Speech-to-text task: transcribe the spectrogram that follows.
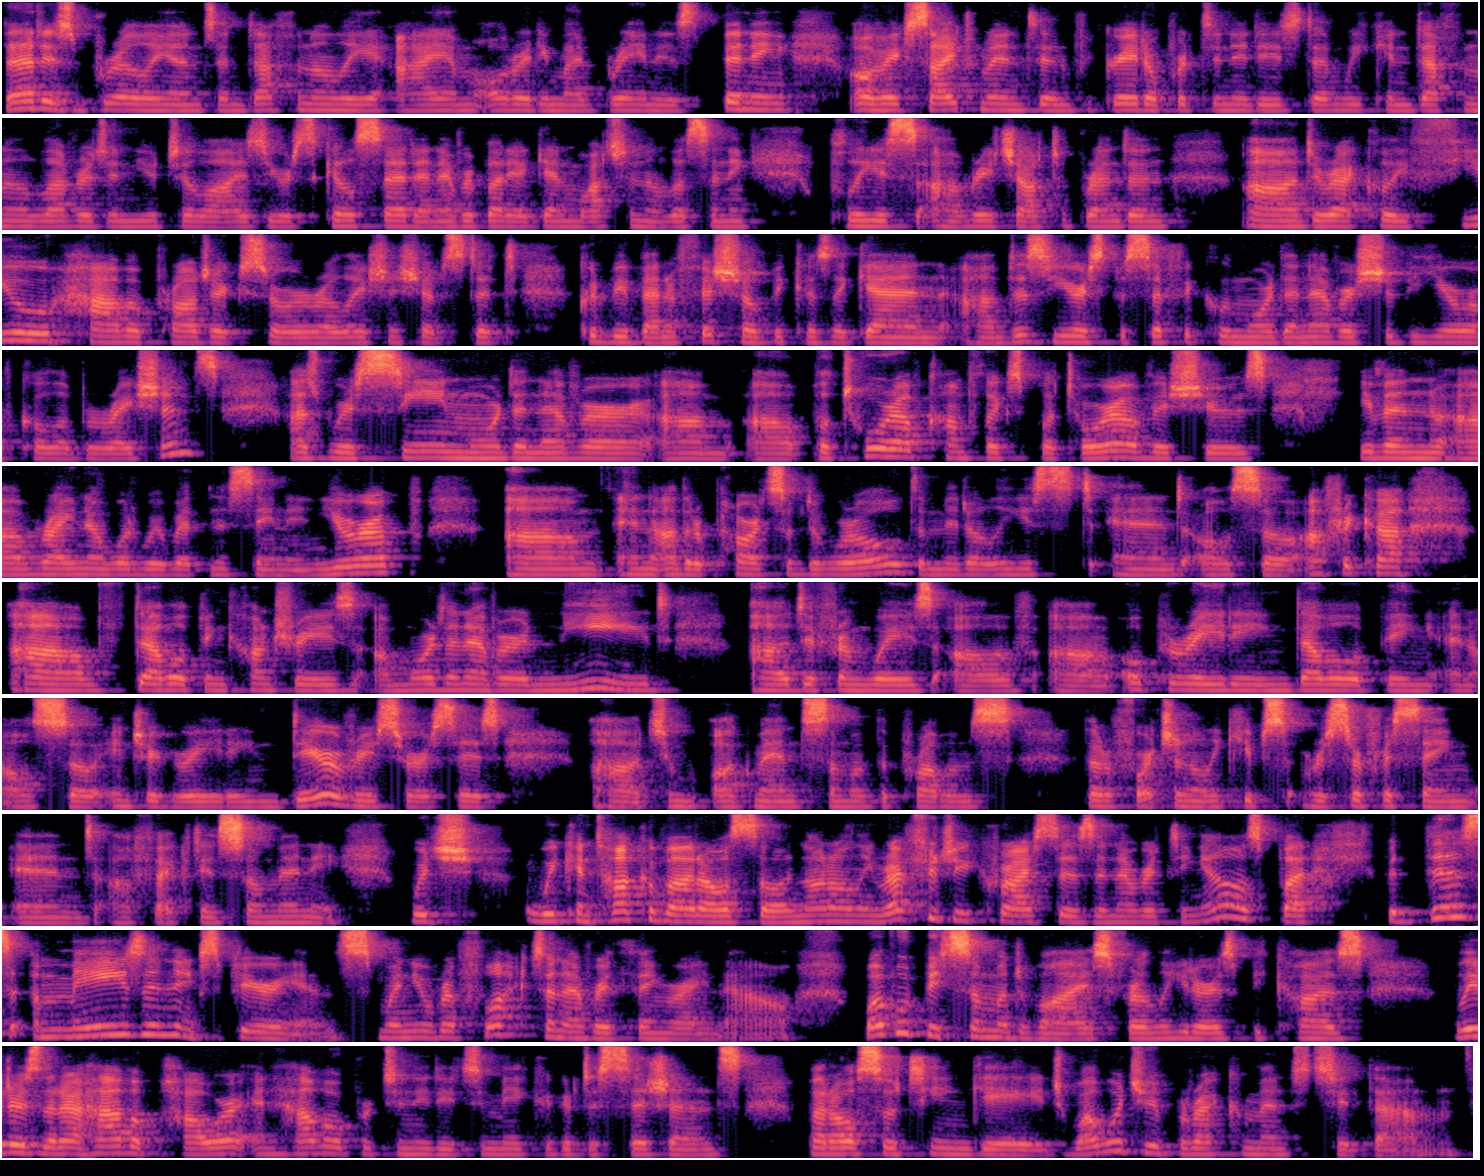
That is brilliant. And definitely, I am already, my brain is spinning of excitement and great opportunities that we can definitely leverage and utilize your skill set. And everybody, again, watching and listening, please uh, reach out to Brendan uh, directly if you have a projects or relationships that could be beneficial. Because again, uh, this year specifically more than ever should be year of collaborations, as we're seeing more than ever um, a plethora of conflicts, plethora of issues even uh, right now what we're witnessing in Europe um, and other parts of the world, the Middle East and also Africa, uh, developing countries more than ever need uh, different ways of uh, operating, developing, and also integrating their resources uh, to augment some of the problems that unfortunately keeps resurfacing and affecting so many, which we can talk about also not only refugee crisis and everything else, but but this amazing experience when you reflect on everything right now, what would be some advice for leaders? Because leaders that have a power and have opportunity to make good decisions, but also to engage, what would you recommend to them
